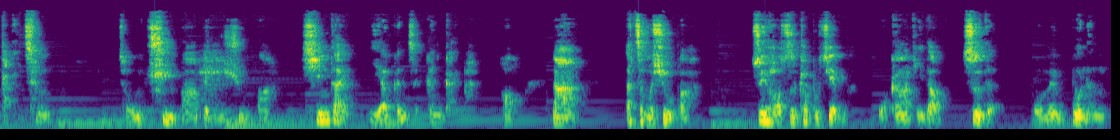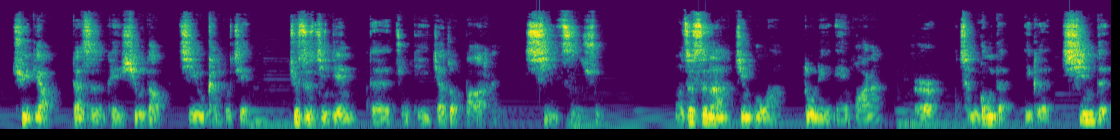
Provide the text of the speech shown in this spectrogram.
改成从去疤变成修疤，心态也要跟着更改吧。好，那那怎么修疤？最好是看不见嘛。我刚刚提到，是的，我们不能去掉，但是可以修到几乎看不见，就是今天的主题叫做疤痕细致术。我这是呢，经过啊多年研发呢而成功的一个新的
